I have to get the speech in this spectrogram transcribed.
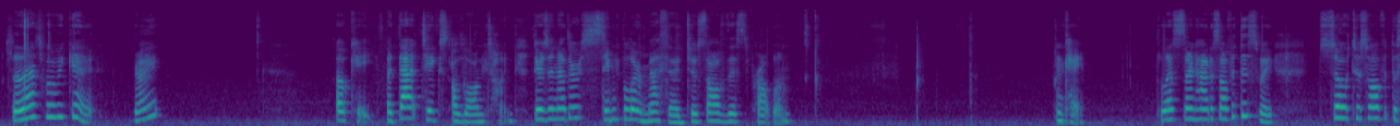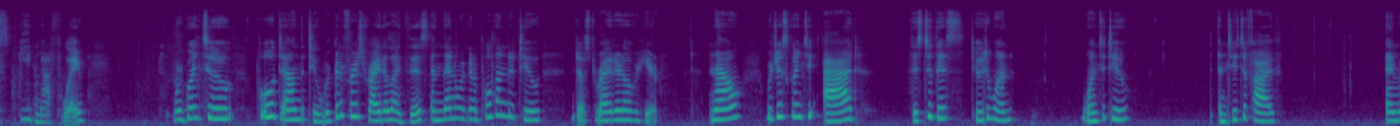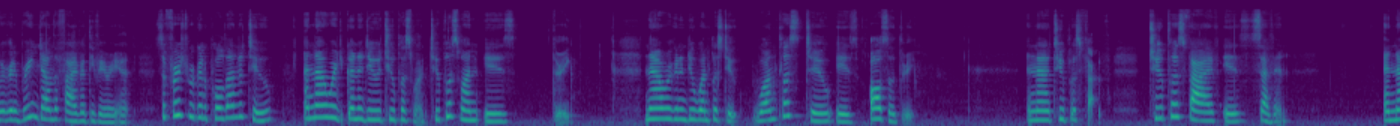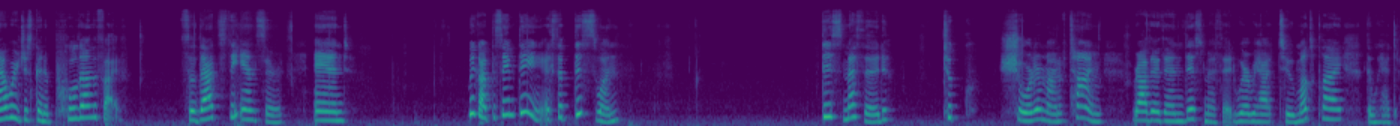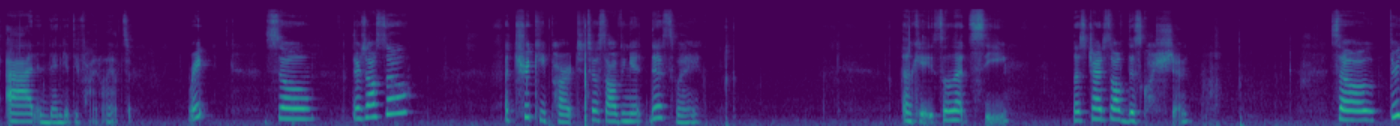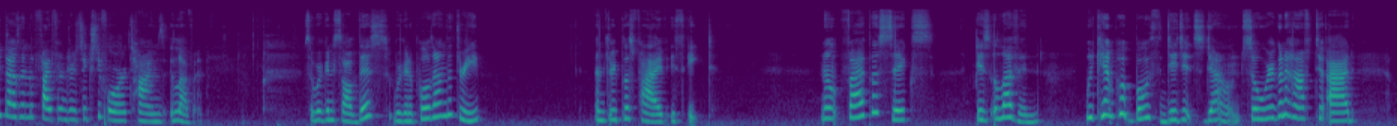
So that's what we get, right? Okay, but that takes a long time. There's another simpler method to solve this problem. Okay, so let's learn how to solve it this way. So to solve it the speed math way, we're going to pull down the 2. We're going to first write it like this, and then we're going to pull down the 2 just write it over here. Now, we're just going to add this to this, 2 to 1, 1 to 2, and 2 to 5. And we're going to bring down the 5 at the very end. So first we're going to pull down to 2. And now we're going to do 2 plus 1. 2 plus 1 is 3. Now we're going to do 1 plus 2. 1 plus 2 is also 3. And now 2 plus 5. 2 plus 5 is 7. And now we're just going to pull down the 5. So that's the answer. And we got the same thing, except this one this method took shorter amount of time rather than this method where we had to multiply, then we had to add, and then get the final answer, right? So there's also a tricky part to solving it this way. Okay, so let's see. Let's try to solve this question. So 3,564 times 11. So we're going to solve this. We're going to pull down the 3. And 3 plus 5 is 8. Now, 5 plus 6 is 11. We can't put both digits down. So we're going to have to add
